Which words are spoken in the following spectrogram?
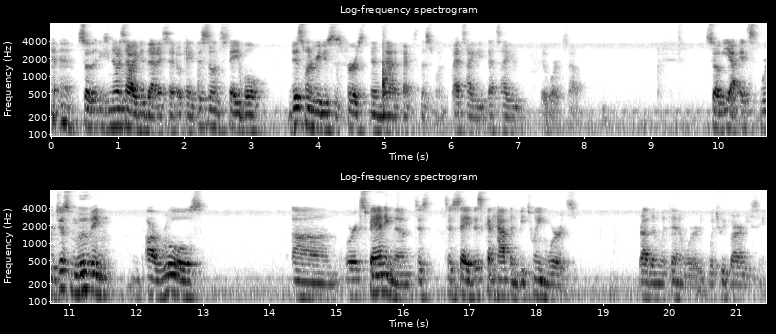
so that you notice how I did that. I said, okay, this one's stable. This one reduces first, then that affects this one. That's how you. That's how you. It works out. So yeah, it's we're just moving our rules. Um, we're expanding them to to say this can happen between words, rather than within a word, which we've already seen.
